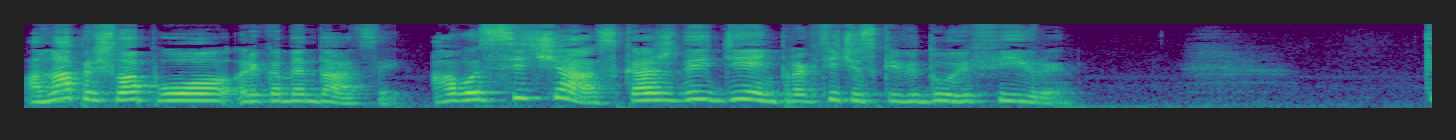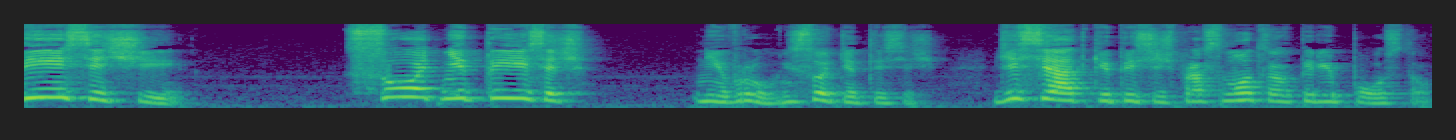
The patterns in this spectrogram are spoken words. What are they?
Она пришла по рекомендации. А вот сейчас, каждый день практически веду эфиры. Тысячи, сотни тысяч, не вру, не сотни тысяч, десятки тысяч просмотров, перепостов.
